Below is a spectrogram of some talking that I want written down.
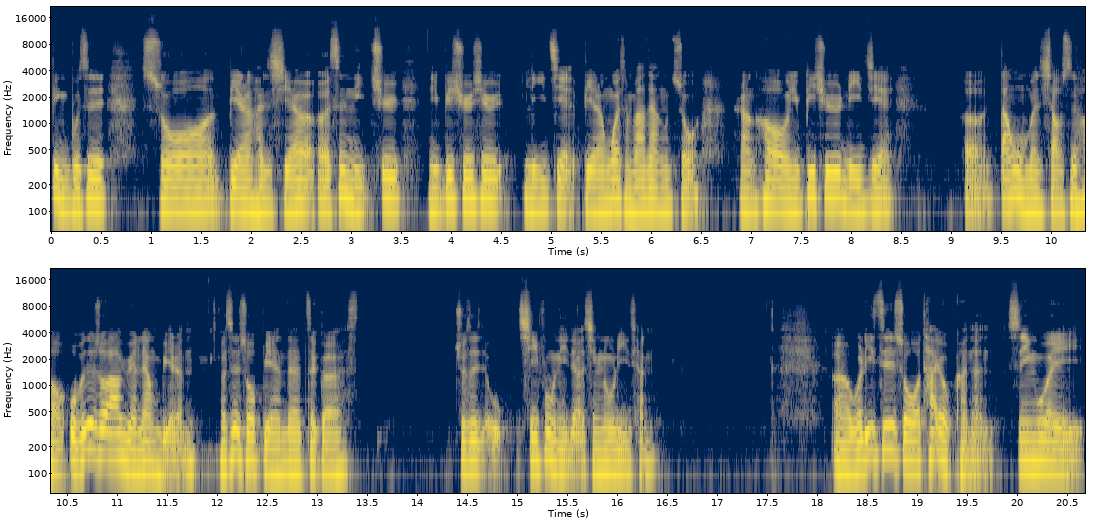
并不是说别人很邪恶，而是你去，你必须去理解别人为什么要这样做，然后你必须理解，呃，当我们小时候，我不是说要原谅别人，而是说别人的这个。就是欺负你的心路历程。呃，我的意思是说，他有可能是因为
